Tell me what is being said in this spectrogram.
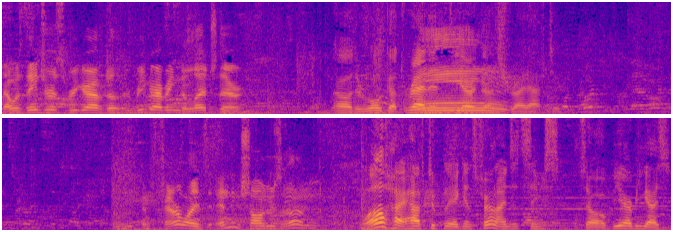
that was dangerous. Regrab the, regrabbing the ledge there. Oh, the roll got red and the air dash right after. And Fairline's ending Sharu's run. Well, I have to play against Fairlines it seems. So BRB guys.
